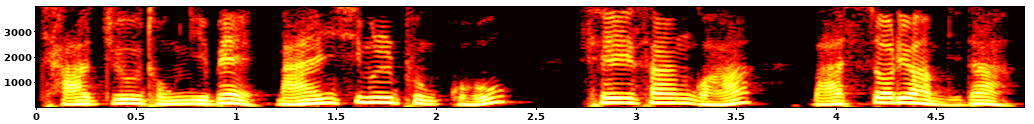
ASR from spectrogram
자주 독립에 만심을 품고 세상과 맞서려 합니다.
